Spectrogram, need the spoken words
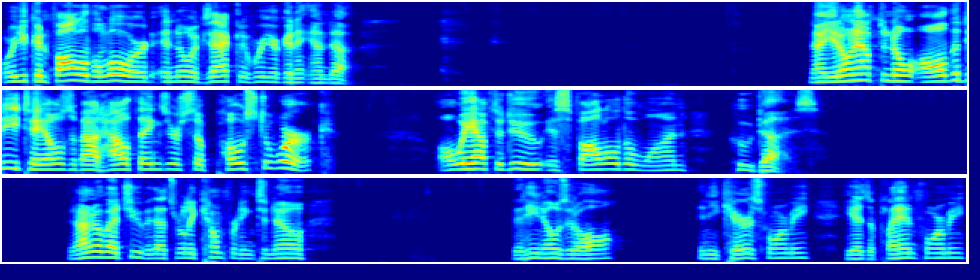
or you can follow the Lord and know exactly where you're going to end up. Now, you don't have to know all the details about how things are supposed to work. All we have to do is follow the one who does. And I don't know about you, but that's really comforting to know that He knows it all and He cares for me. He has a plan for me,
